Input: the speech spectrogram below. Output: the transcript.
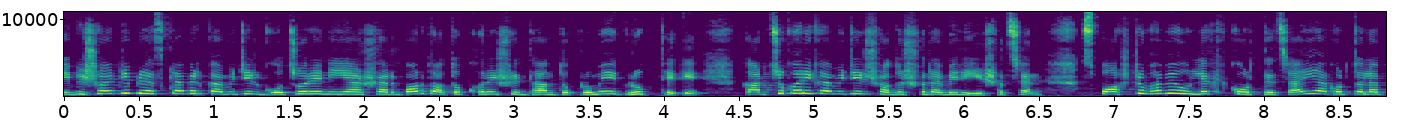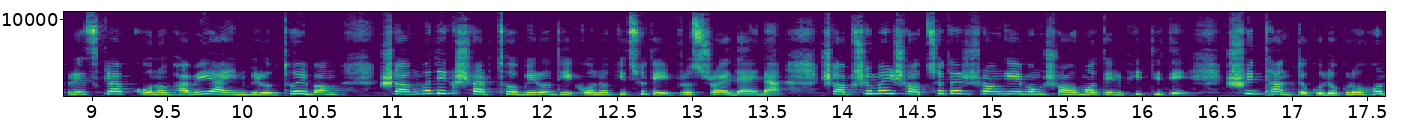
এই বিষয়টি প্রেস ক্লাবের কমিটির গোচরে নিয়ে আসার পর ততক্ষণে সিদ্ধান্তক্রমে এই গ্রুপ থেকে কার্যকরী কমিটির সদস্যরা বেরিয়ে এসেছেন। স্পষ্টভাবে উল্লেখ করতে চাই, আগরতলা প্রেস ক্লাব কোনোভাবেই আইন বিরুদ্ধ এবং সাংবাদিক স্বার্থ বিরোধী কোনো কিছুতেই প্রশ্রয় দেয় না। সবসময় স্বচ্ছতার সঙ্গে এবং সহমতের ভিত্তিতে সিদ্ধান্তগুলো গ্রহণ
